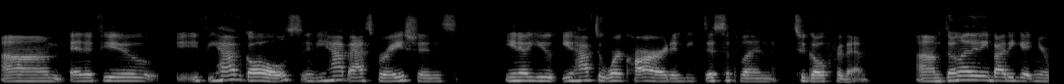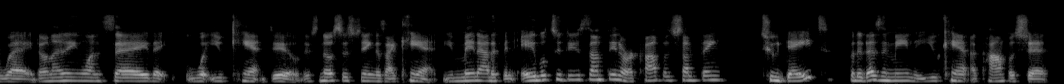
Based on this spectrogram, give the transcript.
Um, and if you if you have goals, if you have aspirations, you know you you have to work hard and be disciplined to go for them. Um, don't let anybody get in your way. Don't let anyone say that what you can't do. There's no such thing as i can't. You may not have been able to do something or accomplish something to date but it doesn't mean that you can't accomplish it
